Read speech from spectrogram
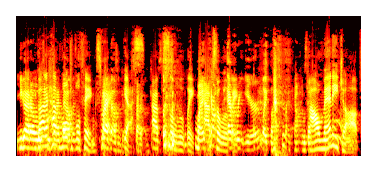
you gotta, you gotta have 5, multiple 000, things, 5, right? 000 yes, 5, absolutely, my absolutely. Every year, like last year, my account was like, how many oh. jobs?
